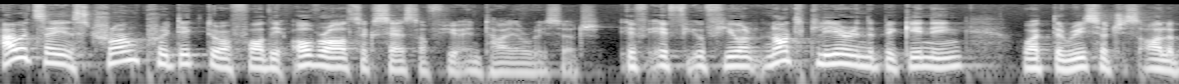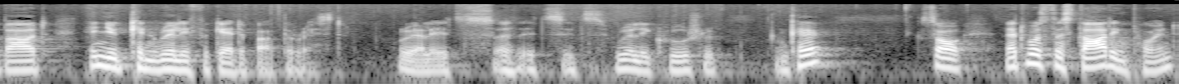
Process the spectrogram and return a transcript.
I would say, a strong predictor for the overall success of your entire research. If, if, if you're not clear in the beginning what the research is all about, then you can really forget about the rest. Really, it's, uh, it's, it's really crucial. Okay? So that was the starting point.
